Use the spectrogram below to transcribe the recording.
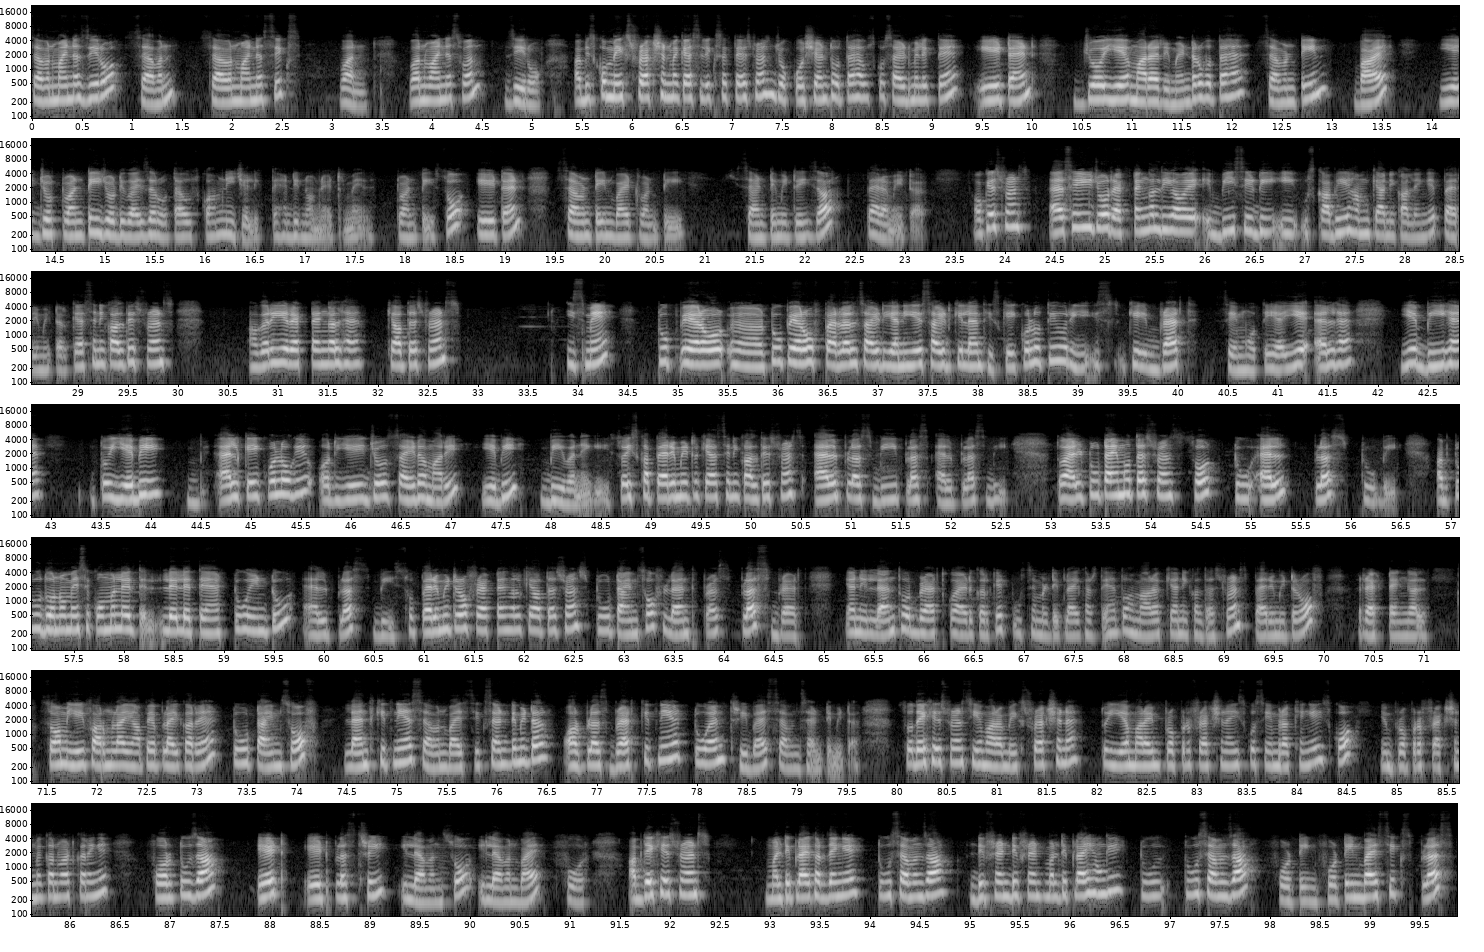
seven minus zero, seven seven minus six, one one minus one, zero. अब इसको मिक्स फ्रैक्शन में कैसे लिख सकते हैं स्टूडेंट जो क्वेश्चन होता है, उसको साइड में लिखते हैं। एट एंड जो ये हमारा रिमाइंडर होता है सेवनटीन बाय ये जो ट्वेंटी जो डिवाइज़र होता है, उसको हम नीचे लिखते हैं डिनोमिनेटर में twenty so eight and seventeen by twenty centimetre is our parameter okay students ऐसे ही जो रेक्टेंगल दिया हुआ है बी सी डी ई उसका भी हम क्या निकालेंगे? पेरीमीटर कैसे निकालते हैं स्टूडेंट्स अगर ये रेक्टेंगल है, क्या होता है स्टूडेंट्स इसमें two pair two pair of parallel side यानी ये साइड की लेंथ इसके इक्वल होती है और इसकी ब्रेथ सेम होती है। ये एल है, ये बी है तो ये भी एल के इक्वल होगी और ये जो साइड हमारी ये भी बी बनेगी। सो so, इसका पेरीमीटर कैसे निकालते हैं students L plus B plus L plus B तो एल टू टाइम होता है students so two L plus two B अब टू दोनों में से कॉमन ले, ले लेते हैं two into L plus B so perimeter of rectangle क्या होता है students two times of length plus plus breadth यानी लेंथ और ब्रेथ को ऐड करके टू से मल्टीप्लाई करते हैं तो हमारा क्या निकलता है students perimeter of rectangle so हम यही फार्मूला यहाँ पे अप्लाई कर रहे हैं. टू टाइम्स ऑफ़ लेंथ कितनी है? सेवन बाई सिक्स सेंटीमीटर और प्लस ब्रेथ कितनी है? Two and three by seven centimetre so देखिए स्टूडेंट्स ये हमारा मिक्स फ्रैक्शन है. तो ये हमारा इम्प्रॉपर फ्रैक्शन है. इसको सेम रखेंगे. इसको इम्प्रॉपर फ्रैक्शन में कन्वर्ट करेंगे. फोर टू ज़ा eight eight plus three eleven so eleven by four अब देखिए स्टूडेंट्स मल्टीप्लाई कर देंगे. टू सेवन ज़ा डिफरेंट डिफरेंट मल्टीप्लाई होंगी. टू टू सेवन ज़ा fourteen fourteen by six plus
